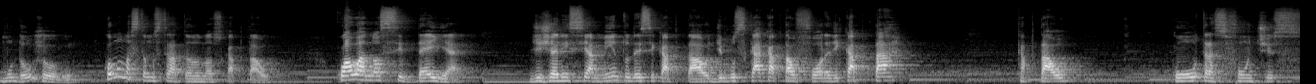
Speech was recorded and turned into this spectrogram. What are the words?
Mudou o jogo. Como nós estamos tratando o nosso capital? Qual a nossa ideia de gerenciamento desse capital, de buscar capital fora, de captar capital com outras fontes?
